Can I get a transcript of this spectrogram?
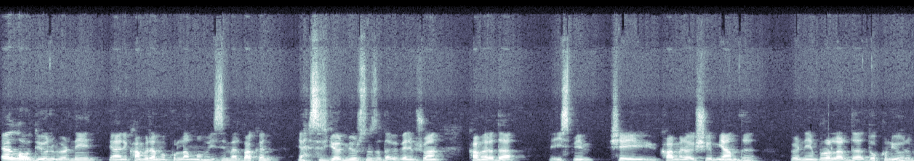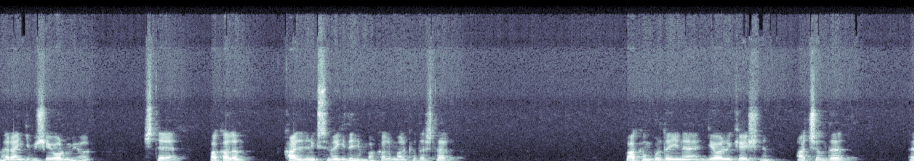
Hello diyorum örneğin. Yani kameramı kullanmama izin ver. Bakın yani siz görmüyorsunuz da tabii benim şu an kamerada ismim şey kamera ışığım yandı. Örneğin buralarda dokunuyorum. Herhangi bir şey olmuyor. İşte bakalım Kali gideyim bakalım arkadaşlar. Bakın burada yine geolocation'ım açıldı. Ee,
